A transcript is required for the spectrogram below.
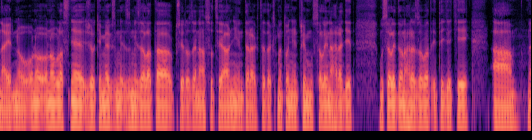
najednou. Ono, ono vlastně, že tím, jak zmizela ta přirozená sociální interakce, tak jsme to něčím museli nahradit. Museli to nahrazovat i ty děti a e,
